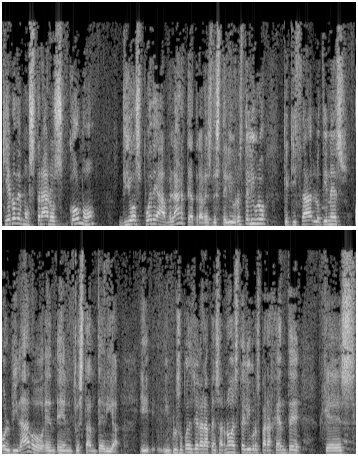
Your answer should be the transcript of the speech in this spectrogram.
quiero demostraros cómo Dios puede hablarte a través de este libro. Este libro que quizá lo tienes olvidado en, en tu estantería. Y incluso puedes llegar a pensar, no, este libro es para gente que es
